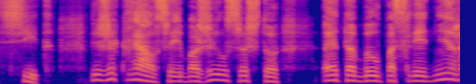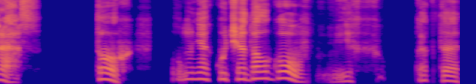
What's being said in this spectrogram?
Сид, ты же клялся и божился, что это был последний раз. Тох, у меня куча долгов, их как-то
